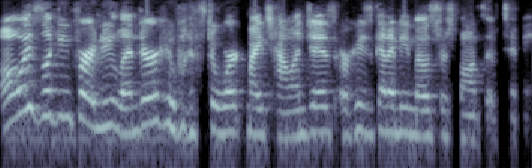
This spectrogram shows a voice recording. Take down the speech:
always looking for a new lender who wants to work my challenges or who's going to be most responsive to me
